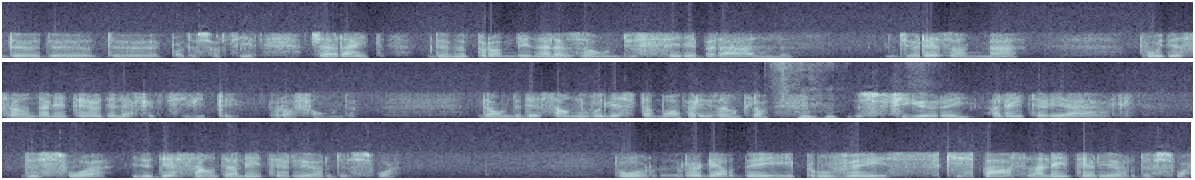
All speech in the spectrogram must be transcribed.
de, de, de pas de sortir, j'arrête de me promener dans la zone du cérébral, du raisonnement, pour descendre à l'intérieur de l'affectivité profonde. Donc, de descendre au niveau de l'estomac, par exemple, là, de se figurer à l'intérieur de soi et de descendre à l'intérieur de soi pour regarder, éprouver ce qui se passe à l'intérieur de soi,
